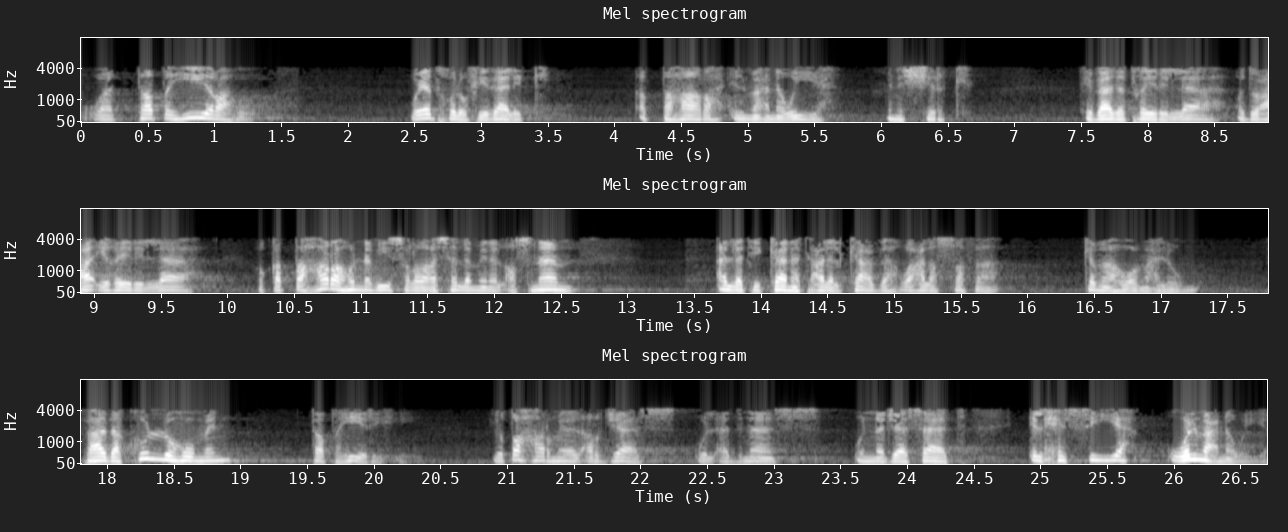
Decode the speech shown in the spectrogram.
وتطهيره. ويدخل في ذلك الطهارة المعنوية من الشرك. عبادة غير الله ودعاء غير الله وقد طهره النبي صلى الله عليه وسلم من الأصنام التي كانت على الكعبة وعلى الصفا كما هو معلوم. فهذا كله من تطهيره. يطهر من الأرجاس والأدناس والنجاسات الحسية والمعنوية.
